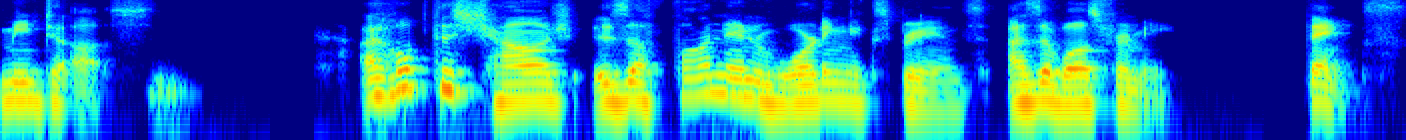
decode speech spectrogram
mean to us. I hope this challenge is a fun and rewarding experience as it was for me. Thanks.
